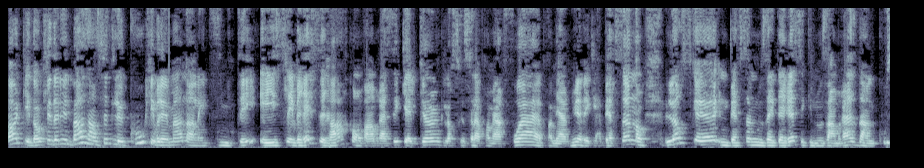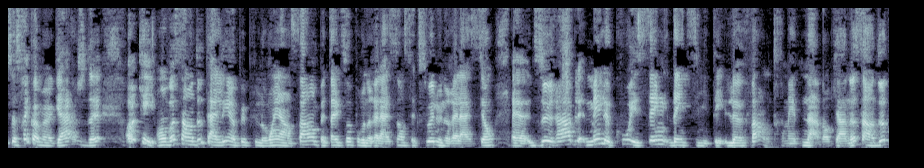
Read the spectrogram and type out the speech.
OK, donc les données de base, ensuite le coup qui est vraiment dans l'intimité. Et c'est vrai, c'est rare qu'on va embrasser quelqu'un lorsque c'est la première fois, la première nuit avec la personne. Donc, lorsque une personne nous intéresse et qu'il nous embrasse dans le cou, ce serait comme un gage de OK, on va sans doute aller un peu plus loin ensemble, peut-être ça pour une relation sexuelle, une relation euh, durable, mais le cou est signe d'intimité. Le ventre maintenant, donc il y en a sans doute.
